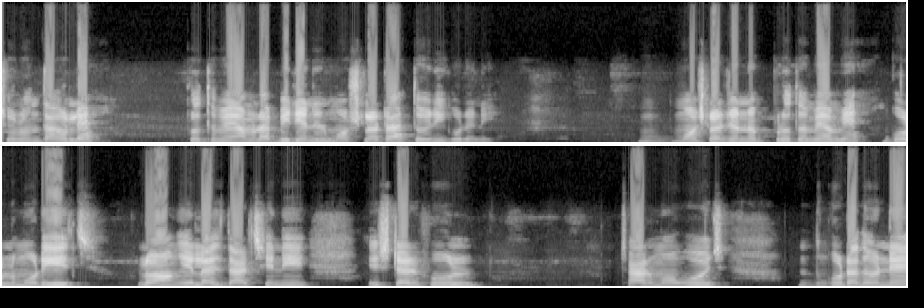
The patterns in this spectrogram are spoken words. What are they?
চলুন তাহলে প্রথমে আমরা বিরিয়ানির মশলাটা তৈরি করে নিই। মশলার জন্য প্রথমে আমি গোলমরিচ, লং, এলাচ, দারচিনি, স্টার ফুল চার মগজ গোটা ধনে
